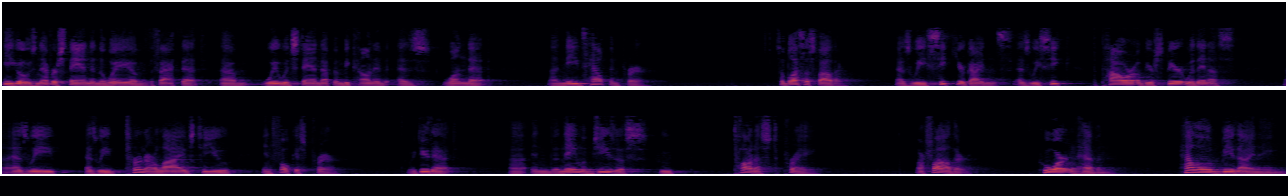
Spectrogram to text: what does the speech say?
egos never stand in the way of the fact that um, we would stand up and be counted as one that uh, needs help in prayer. So bless us, Father, as we seek your guidance, as we seek the power of your Spirit within us, uh, as we as we turn our lives to you in focused prayer. We do that uh, in the name of Jesus who taught us to pray. Our Father, who art in heaven, hallowed be thy name.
